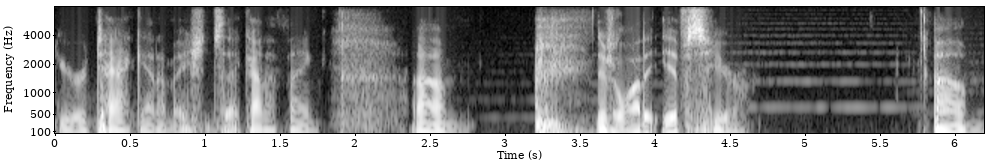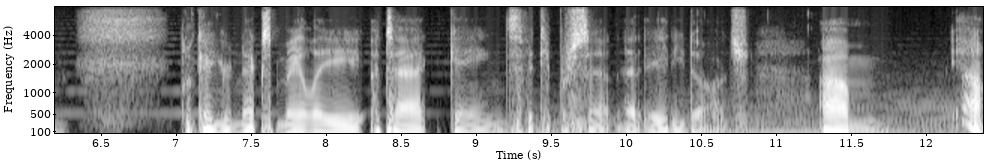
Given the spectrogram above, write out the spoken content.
your attack animations, that kind of thing? Um, there's a lot of ifs here. Um, okay, your next melee attack gains 50% at 80 dodge. Um, yeah,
